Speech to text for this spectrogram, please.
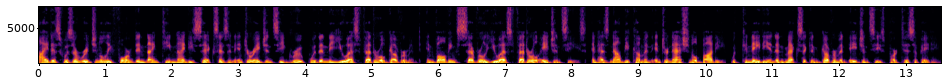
ITIS was originally formed in 1996 as an interagency group within the U.S. federal government, involving several U.S. federal agencies, and has now become an international body, with Canadian and Mexican government agencies participating.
